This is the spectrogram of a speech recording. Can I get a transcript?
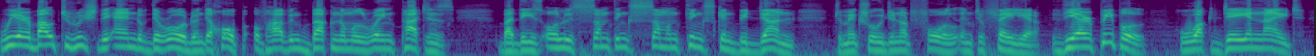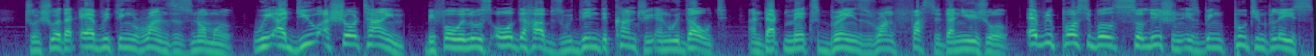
We are about to reach the end of the road on the hope of having back normal rain patterns, but there is always something someone thinks can be done to make sure we do not fall into failure. There are people who work day and night to ensure that everything runs as normal. We are due a short time before we lose all the herbs within the country and without, and that makes brains run faster than usual. Every possible solution is being put in place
